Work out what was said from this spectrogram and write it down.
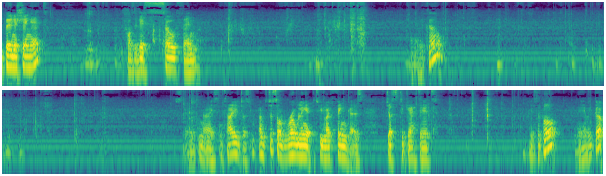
burnishing it because it is so thin. Go. nice and tidy. Just I'm just sort of rolling it between my fingers just to get it visible. There we go.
